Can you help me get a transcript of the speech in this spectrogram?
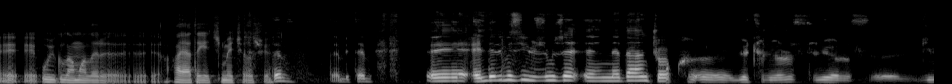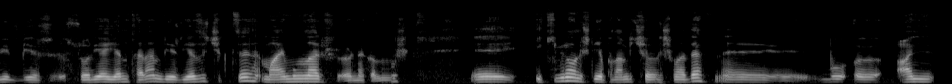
e, uygulamaları e, hayata geçirmeye çalışıyor. Tabii tabii. tabii. E, ellerimizi yüzümüze e, neden çok e, götürüyoruz, sürüyoruz e, gibi bir soruya yanıt aran bir yazı çıktı. Maymunlar örnek alınmış. E, 2013'te yapılan bir çalışmada e, bu e, an,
